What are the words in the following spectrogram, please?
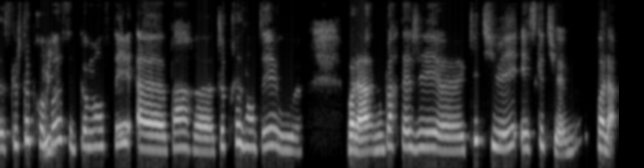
ce que je te propose, c'est de commencer euh, par euh, te présenter ou euh, voilà, nous partager qui tu es et ce que tu aimes. Voilà.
